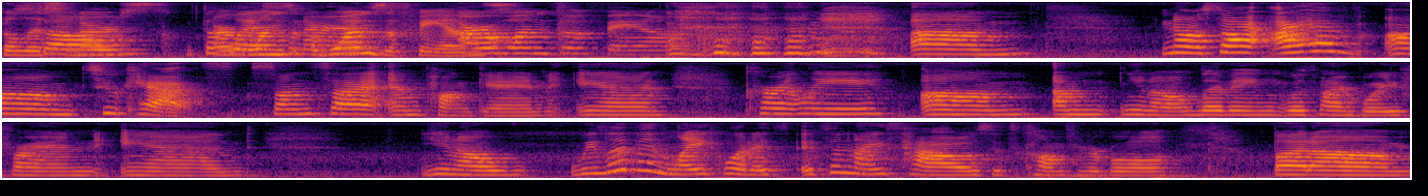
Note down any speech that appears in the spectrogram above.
The So, listeners. the our ones, listeners ones of fans. Our ones of fam. um, no, so I, I have um two cats, Sunset and Pumpkin, and currently um I'm you know living with my boyfriend and you know we live in Lakewood. It's it's a nice house. It's comfortable. But um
